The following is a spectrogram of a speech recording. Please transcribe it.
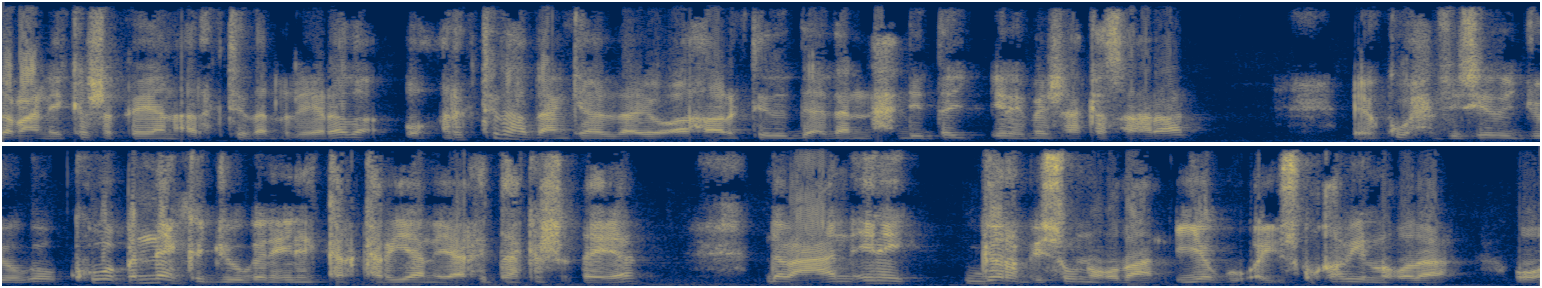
dabcan ay ka shaqeeyaan aragtida dhalinyarada oo aragtida hadda aan ka hadlayo oo ah aragtida da-dan xadiday inay meesha ka saaraan kuwa xafiisyada joogo kuwa banaanka joogana inay karkariyaan ay arrintaa ka shaqeeyaan. Dabcan inay garab isu noqdaan iyagu ay isku qabiil noqdaan oo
